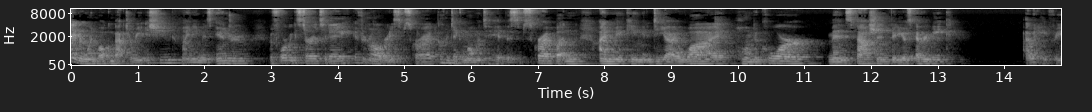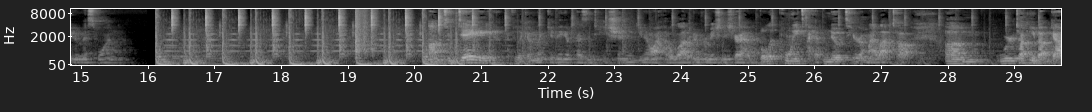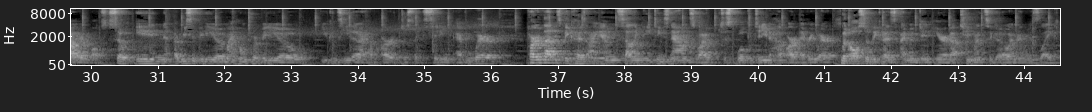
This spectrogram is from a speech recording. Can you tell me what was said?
Hi everyone, welcome back to Reissued. My name is Andrew. Before we get started today, if you're not already subscribed, go ahead and take a moment to hit the subscribe button. I'm making DIY, home decor, men's fashion videos every week. I would hate for you to miss one. Um, today, I feel like I'm like giving a presentation. You know, I have a lot of information to share. I have bullet points, I have notes here on my laptop. Um, we're talking about gallery walls. So in a recent video, my home tour video, you can see that I have art just like sitting everywhere. Part of that is because I am selling paintings now, and so I just will continue to have art everywhere. But also because I moved in here about two months ago and I was like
